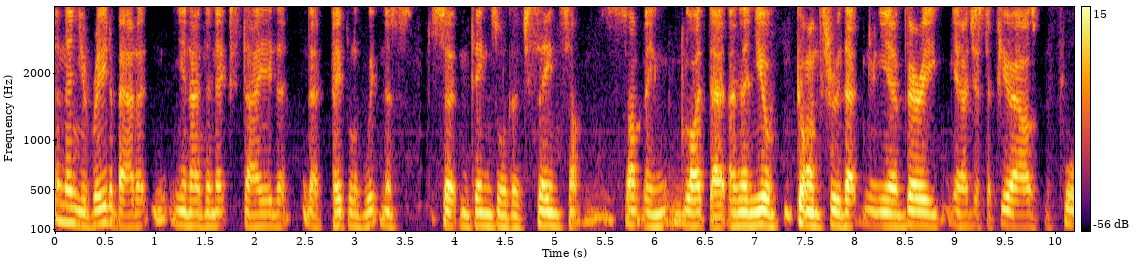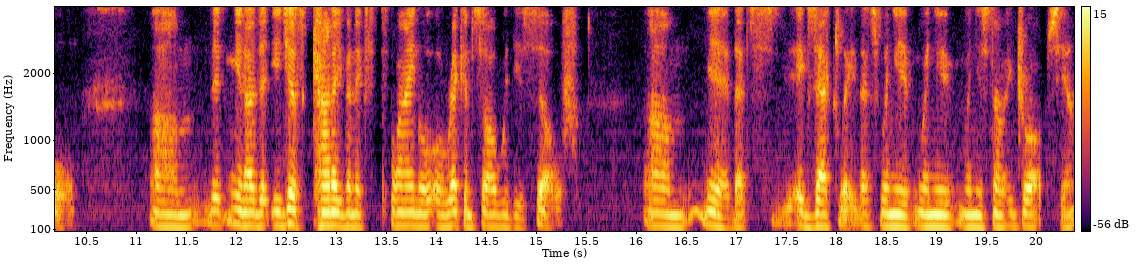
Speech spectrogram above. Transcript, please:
and then you read about it, you know, the next day that that people have witnessed certain things or they've seen something something like that, and then you've gone through that, you know, very you know just a few hours before. Um, that you know that you just can't even explain or, or reconcile with yourself. Um, yeah, that's exactly that's when you when you when your stomach drops. Yeah.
